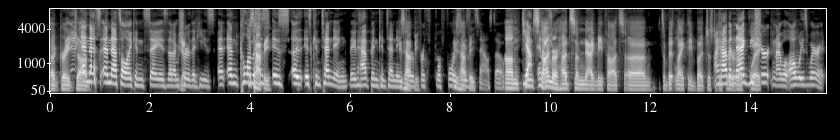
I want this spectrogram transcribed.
a great job. and that's and that's all I can say is that I'm Yep. sure that he's and, and Columbus is is, uh, is contending. They have been contending He's for, happy. for for four He's happy. seasons now. So um, Tim yeah, Steimer sure- had some Nagbe thoughts. Um, it's a bit lengthy, but just to I get have a through it real Nagbe quick. shirt and I will always wear it.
